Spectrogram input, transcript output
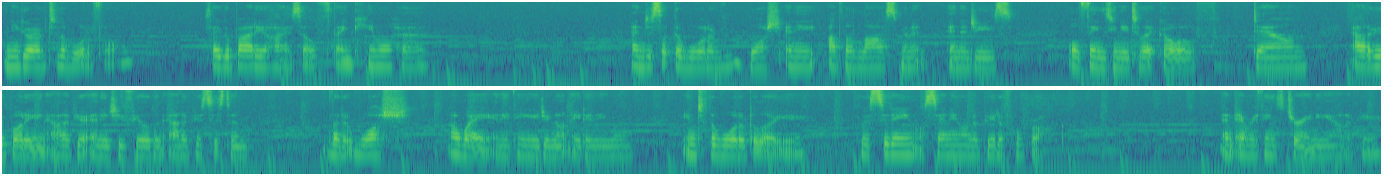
And you go over to the waterfall. Say goodbye to your higher self, thank him or her and just let the water wash any other last minute energies or things you need to let go of down out of your body and out of your energy field and out of your system. Let it wash away anything you do not need anymore into the water below you. You are sitting or standing on a beautiful rock and everything's draining out of you,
